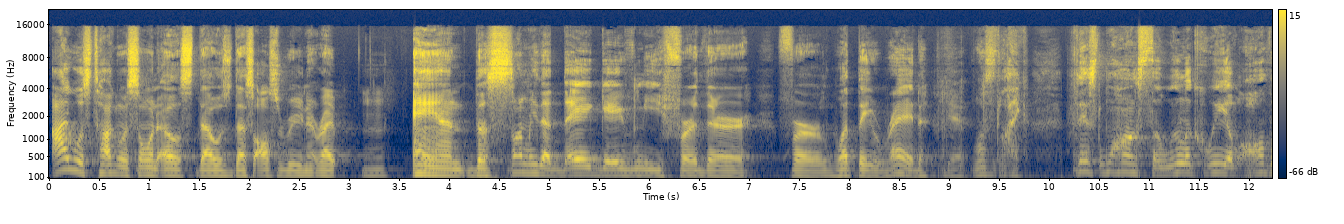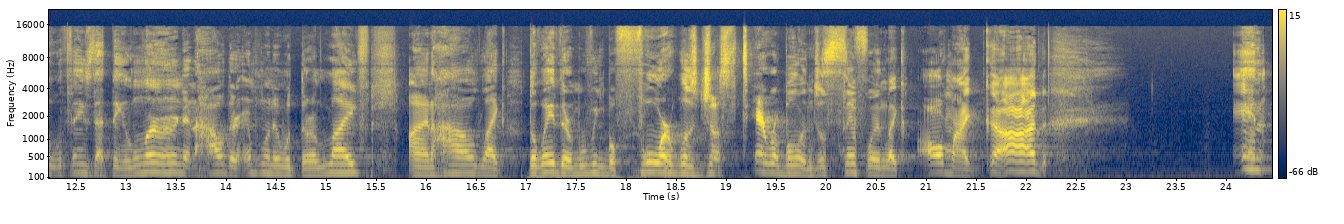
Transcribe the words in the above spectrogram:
I was talking with someone else that was that's also reading it, right? Mm-hmm. And the summary that they gave me for their for what they read Yeah. was like this long soliloquy of all the things that they learned and how they're implementing with their life and how like the way they're moving before was just terrible and just sinful and like oh my god. And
